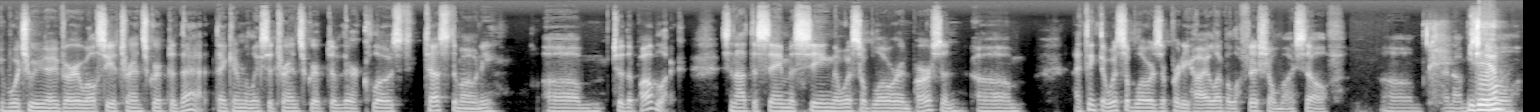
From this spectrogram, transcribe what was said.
which we may very well see a transcript of that. They can release a transcript of their closed testimony um, to the public. It's not the same as seeing the whistleblower in person. Um, I think the whistleblower is a pretty high level official myself. Um, and I'm you still.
